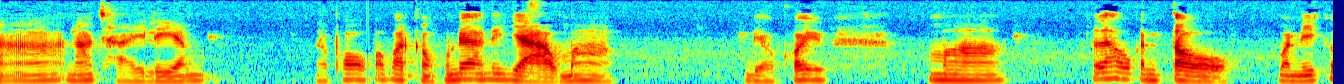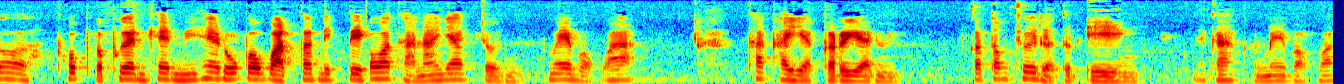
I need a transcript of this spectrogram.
น้าน้าชายเลี้ยง แล้วพ่อประวัติของคุณย่านี่ยาวมาก เดี๋ยวค่อยมาเล่ากันต่อ วันนี้ก็พบกับเพื่อนแค่นี้ให้รู้ประวัติตอนเด็กๆเพราะว่าฐานะยากจนแม่บอกว่า ถ้าใครอยากเรียนก็ต้องช่วยเหลือตนเองนะคะคุณแม่บอกว่า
